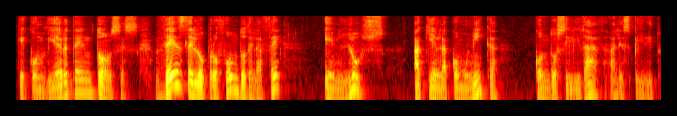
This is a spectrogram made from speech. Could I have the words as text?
que convierte entonces desde lo profundo de la fe en luz a quien la comunica con docilidad al Espíritu.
